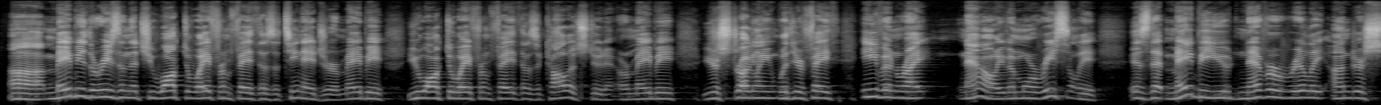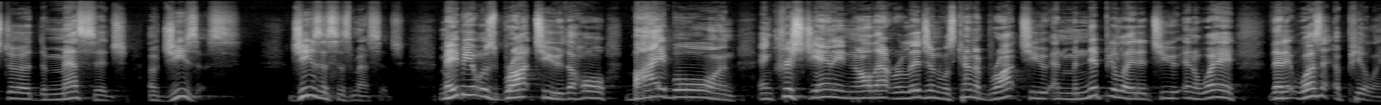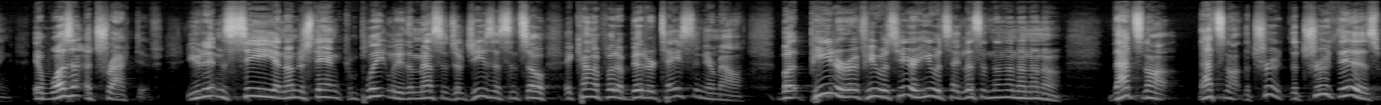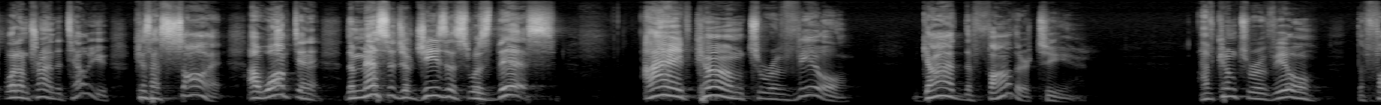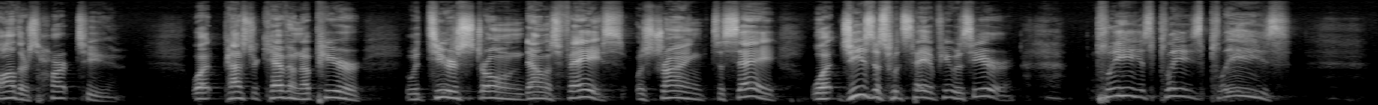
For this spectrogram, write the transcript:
uh, maybe the reason that you walked away from faith as a teenager, maybe you walked away from faith as a college student, or maybe you're struggling with your faith even right now, even more recently, is that maybe you never really understood the message of Jesus, Jesus' message. Maybe it was brought to you, the whole Bible and, and Christianity and all that religion was kind of brought to you and manipulated to you in a way that it wasn't appealing, it wasn't attractive you didn't see and understand completely the message of Jesus. And so it kind of put a bitter taste in your mouth. But Peter, if he was here, he would say, listen, no, no, no, no, no. That's not, that's not the truth. The truth is what I'm trying to tell you because I saw it. I walked in it. The message of Jesus was this I've come to reveal God the Father to you. I've come to reveal the Father's heart to you. What Pastor Kevin up here with tears strewn down his face, was trying to say what Jesus would say if he was here. Please, please, please,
